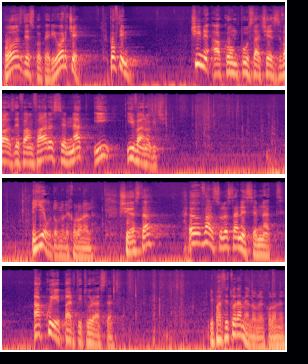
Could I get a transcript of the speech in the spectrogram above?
Poți descoperi orice Poftim Cine a compus acest vals de fanfară semnat I. Ivanovici? Eu, domnule colonel Și ăsta? Valsul ăsta nesemnat A cui e partitura asta? E partitura mea, domnule colonel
